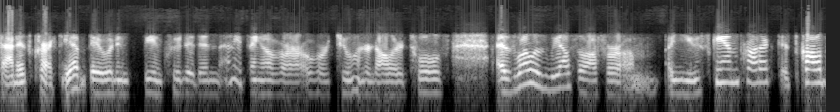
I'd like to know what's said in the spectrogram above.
That is correct. Yep, they would be included in anything of our over $200 tools, as well as we also offer um, a U-Scan product, it's called,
